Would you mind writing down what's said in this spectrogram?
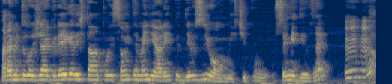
Para a mitologia grega, ele está na posição intermediária entre deuses e homens, tipo o semideus, né? Uhum.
